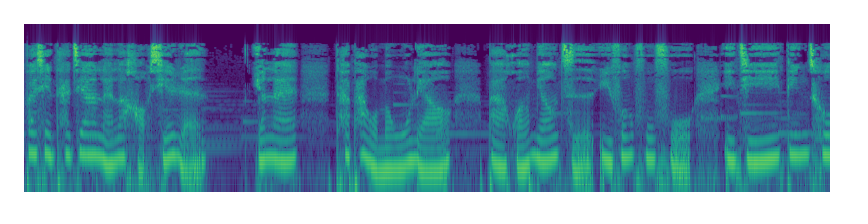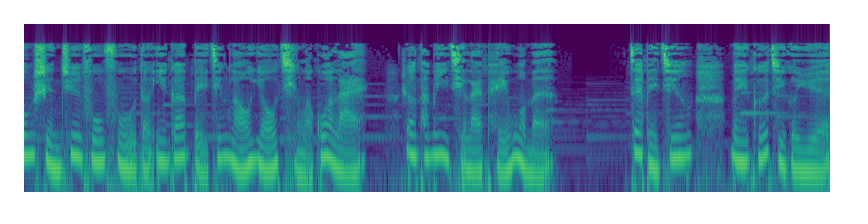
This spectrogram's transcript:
发现他家来了好些人。原来他怕我们无聊，把黄苗子、玉峰夫妇以及丁聪、沈俊夫妇等一干北京老友请了过来，让他们一起来陪我们。在北京，每隔几个月，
